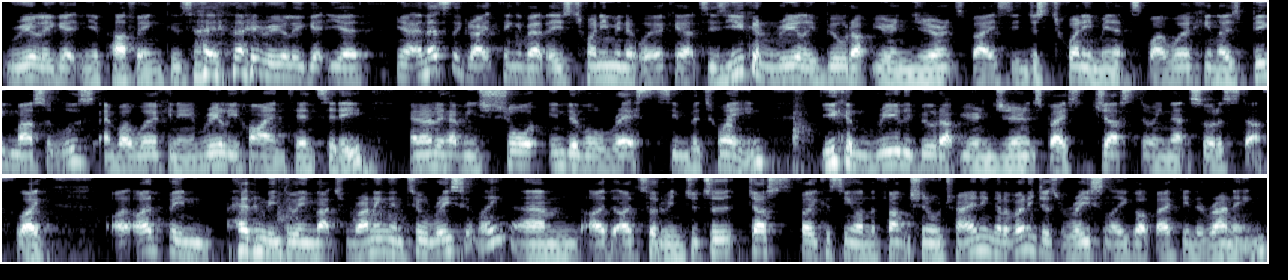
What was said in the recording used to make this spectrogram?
really getting you puffing because they, they really get you. You know, and that's the great thing about these twenty minute workouts is you can really build up your endurance base in just twenty minutes by working those big muscles and by working in really high intensity and only having short interval rests in between. You can really build up your endurance base just doing that sort of stuff. Like I, I'd been hadn't been doing much running until recently. Um, I'd, I'd sort of been ju- just focusing on the functional training, and I've only just recently got back into running.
